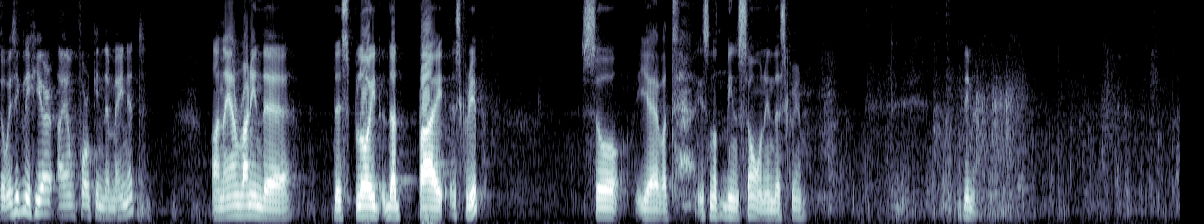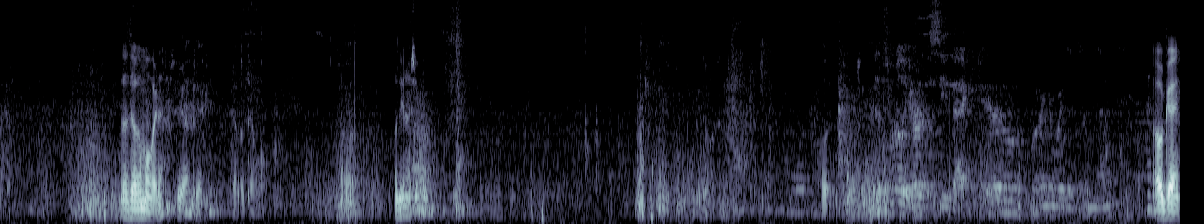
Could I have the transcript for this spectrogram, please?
So basically here I am forking the mainnet and I am running the, the exploit.py script. So yeah, but it's not being shown in the screen. Dime. Lo tengo que mover, ¿eh? Sí, aquí, aquí, ya lo tengo. ¿Lo tienes? It's really hard to see back here. Is there any way to zoom Okay,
